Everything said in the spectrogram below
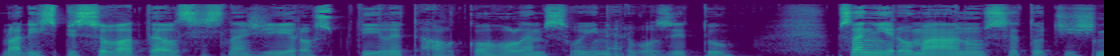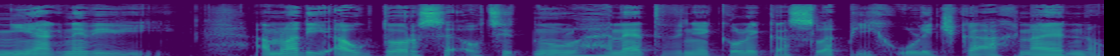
Mladý spisovatel se snaží rozptýlit alkoholem svoji nervozitu, psaní románu se totiž nijak nevyvíjí a mladý autor se ocitnul hned v několika slepých uličkách najednou.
